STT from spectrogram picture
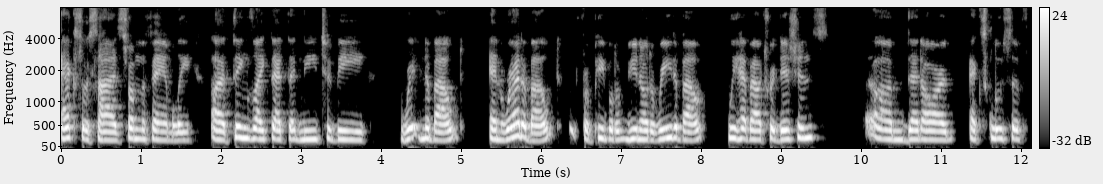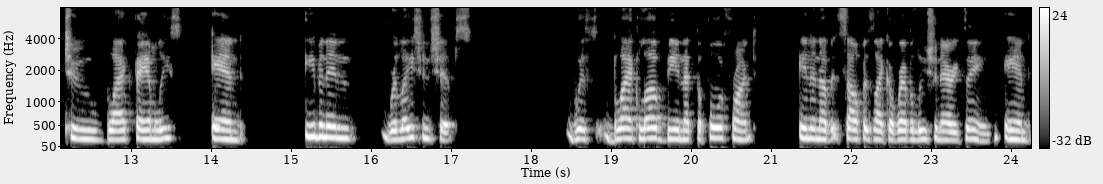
exercise from the family, uh, things like that that need to be written about and read about for people to you know to read about. We have our traditions um, that are exclusive to Black families, and even in relationships, with Black love being at the forefront, in and of itself is like a revolutionary thing. And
